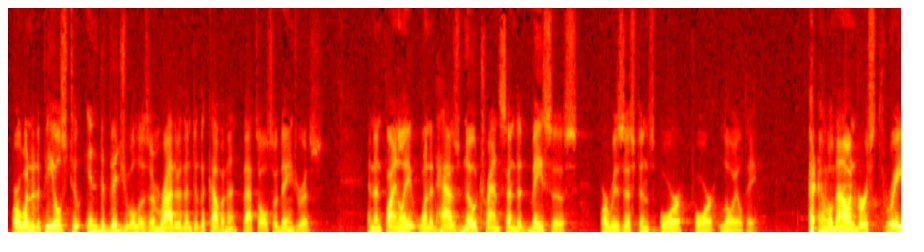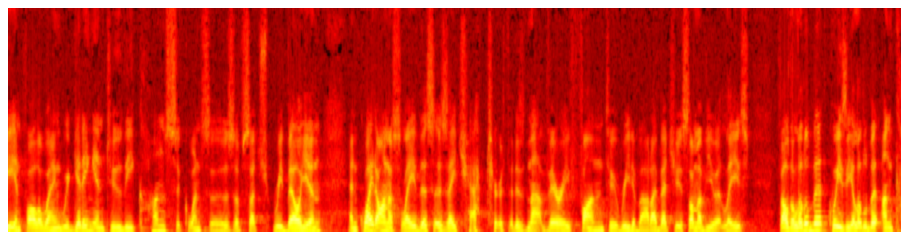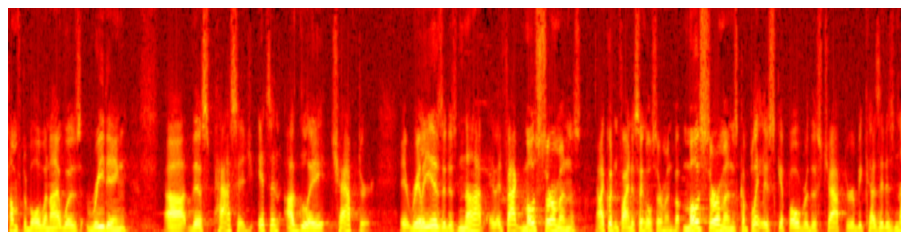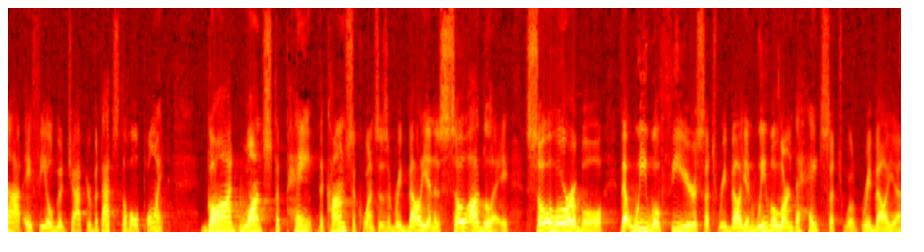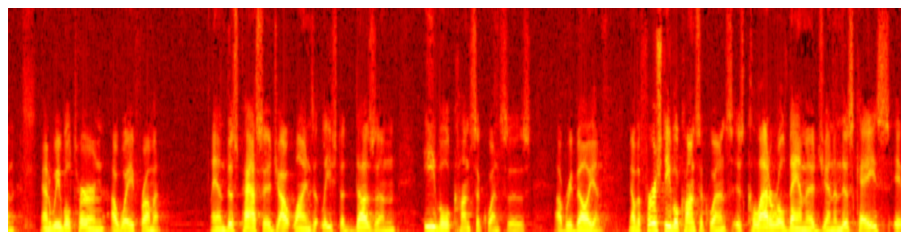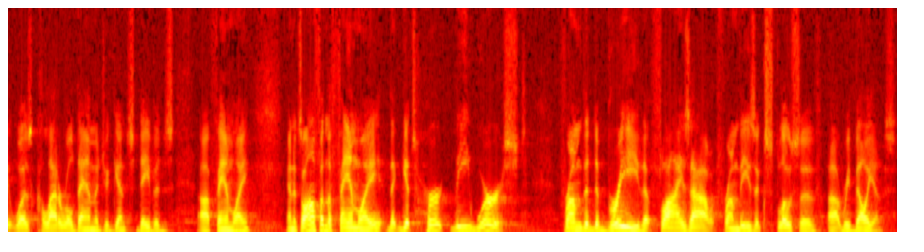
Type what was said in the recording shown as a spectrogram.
or when it appeals to individualism rather than to the covenant, that's also dangerous. And then finally, when it has no transcendent basis for resistance or for loyalty. well, now in verse 3 and following, we're getting into the consequences of such rebellion. And quite honestly, this is a chapter that is not very fun to read about. I bet you, some of you at least, felt a little bit queasy, a little bit uncomfortable when I was reading uh, this passage. It's an ugly chapter. It really is. It is not, in fact, most sermons, I couldn't find a single sermon, but most sermons completely skip over this chapter because it is not a feel good chapter. But that's the whole point. God wants to paint the consequences of rebellion as so ugly, so horrible, that we will fear such rebellion. We will learn to hate such rebellion, and we will turn away from it. And this passage outlines at least a dozen evil consequences of rebellion. Now, the first evil consequence is collateral damage, and in this case, it was collateral damage against David's uh, family. And it's often the family that gets hurt the worst from the debris that flies out from these explosive uh, rebellions.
